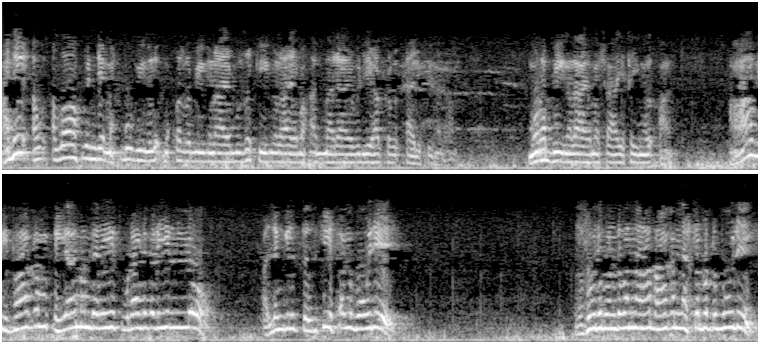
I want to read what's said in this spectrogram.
അത് അള്ളാഹുവിന്റെ മഹബൂബികൾ മുഖറബീങ്ങളായ മുസക്കീങ്ങളായ മഹാന്മാരായ വലിയാക്കൾ ആരിഫ്യങ്ങളാണ് മുറബീങ്ങളായ മഷായഹ്യങ്ങൾ ആണ്. ആ വിഭാഗം കയ്യാമം വരെ കൂടാണ്ട് കഴിയില്ലല്ലോ അല്ലെങ്കിൽ തെർച്ചീസങ്ങ് പോരെ. റസൂൽ കൊണ്ടുവന്ന ആ ഭാഗം നഷ്ടപ്പെട്ടു പോരെ.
